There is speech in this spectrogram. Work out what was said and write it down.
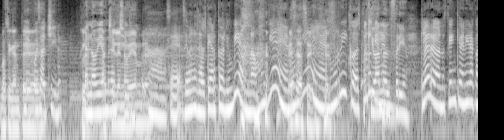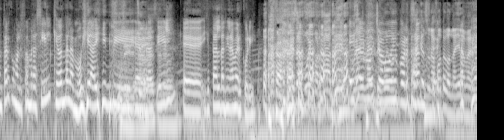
básicamente. Y después a Chile. Claro, en noviembre A Chile en noviembre. Ah, se, se van a saltear todo el invierno. Muy bien, muy sí. bien, muy rico. Después Esquivando tienen- el frío. Claro, nos tienen que venir a contar cómo les fue en Brasil, qué onda la movida indie Sí, en Brasil eh, y qué tal Daniela Mercury. Eso es muy importante. Eso es mucho, muy importante. Sáquense una foto con Daniela Mercury.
